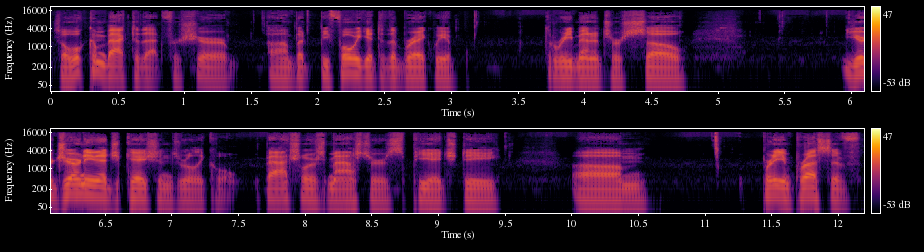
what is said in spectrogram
So we'll come back to that for sure. Uh, but before we get to the break, we have three minutes or so. Your journey in education is really cool. Bachelor's, master's, PhD. Um, pretty impressive.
